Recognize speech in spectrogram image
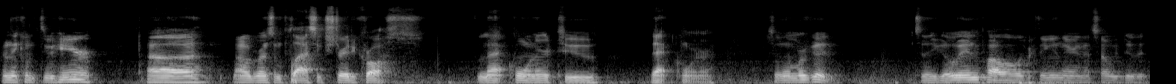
and then come through here. Uh, I would run some plastic straight across from that corner to that corner. So then we're good. So you go in, pile all everything in there, and that's how we do it.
